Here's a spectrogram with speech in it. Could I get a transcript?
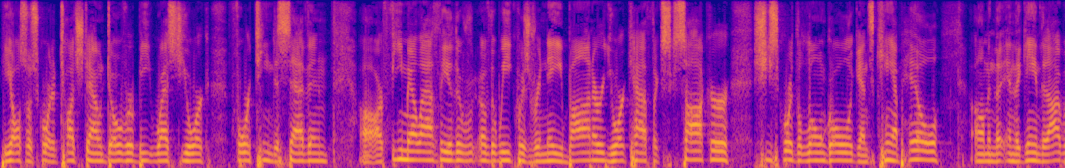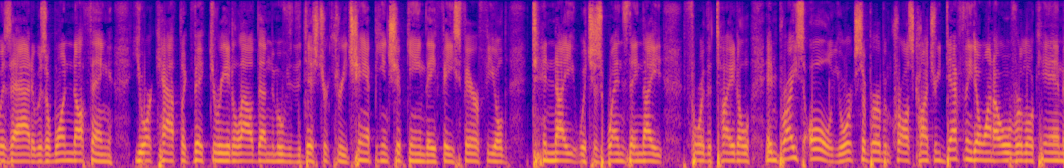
He also scored a touchdown. Dover beat West York 14 to seven. Uh, our female athlete of the of the week was Renee Bonner, York Catholic soccer. She scored the lone goal against Camp Hill um, in the in the game that I was at. It was a one nothing York Catholic victory. It allowed them to move to the District Three championship game. They face Fairfield tonight, which is Wednesday night for the title. And Bryce Ohl, York Suburban Cross Country, definitely don't want to overlook him.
